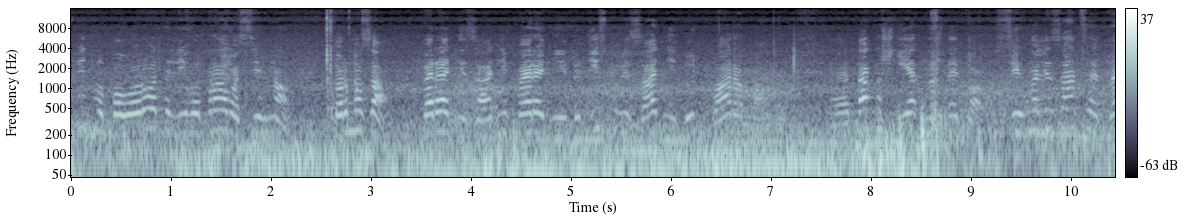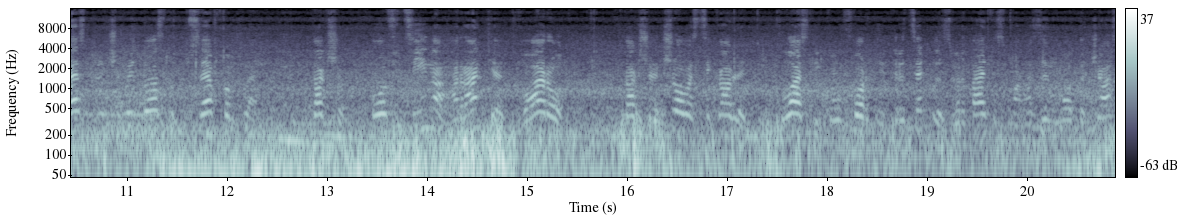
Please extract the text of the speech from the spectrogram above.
світло, повороти, ліво-право, сигнал. Тормоза. Передні, задні, передні йдуть дискові, задні йдуть барабани. Е, Також є ножний тормоз. Сигналізація, безключовий доступ, все в комплекті. Так що офіційна гарантія 2 роки. Так що, якщо вас цікавлять класні, комфортні трицикли, звертайтесь в магазин Моточас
